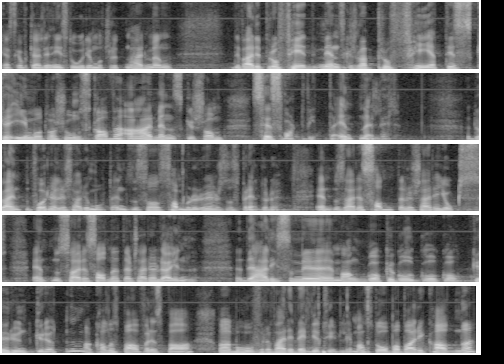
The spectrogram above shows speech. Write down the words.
Jeg skal fortelle en historie mot slutten her. men det være profet, Mennesker som er profetiske i motivasjonsgave, er mennesker som ser svart-hvitt. Er enten-eller. Du er enten for eller så er du imot. Enten så samler du, eller så spreder du. Enten så er det sant, eller så er det juks. Enten så er det sannhet, eller så er det løgn. Det er liksom, eh, Man går ikke, går, går, går ikke rundt grøten. Man kaller spade for en spade. Man har behov for å være veldig tydelig. Man står på barrikadene,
